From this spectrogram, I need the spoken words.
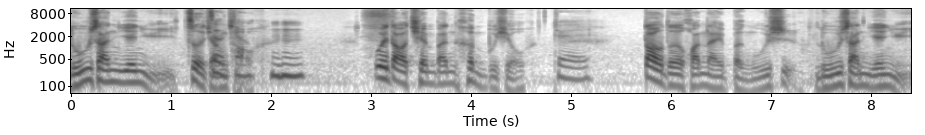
《庐山烟雨浙江潮》，嗯哼。味道千般恨不休，对，道德还来本无事，庐山烟雨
